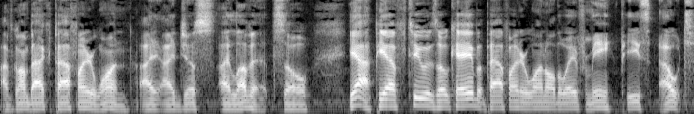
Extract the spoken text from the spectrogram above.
I've gone back to Pathfinder 1. I, I just, I love it. So, yeah, PF2 is okay, but Pathfinder 1 all the way for me. Peace out.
